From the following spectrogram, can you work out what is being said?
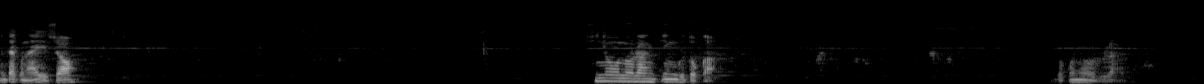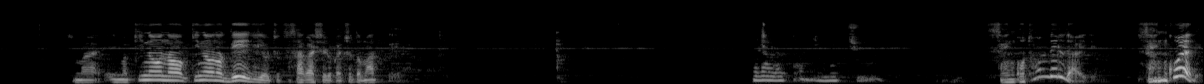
冷たくないでしょ？昨日のランキングとか。どこにおるら今、今、昨日の、昨日のデイリーをちょっと探してるから、ちょっと待って。やられたに夢中。1000個飛んでるで、相手。1000個やで。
